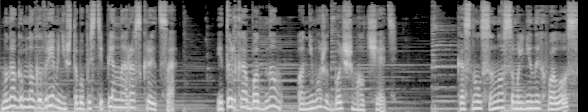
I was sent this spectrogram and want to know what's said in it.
Много-много времени, чтобы постепенно раскрыться. И только об одном он не может больше молчать. Коснулся носом льняных волос,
